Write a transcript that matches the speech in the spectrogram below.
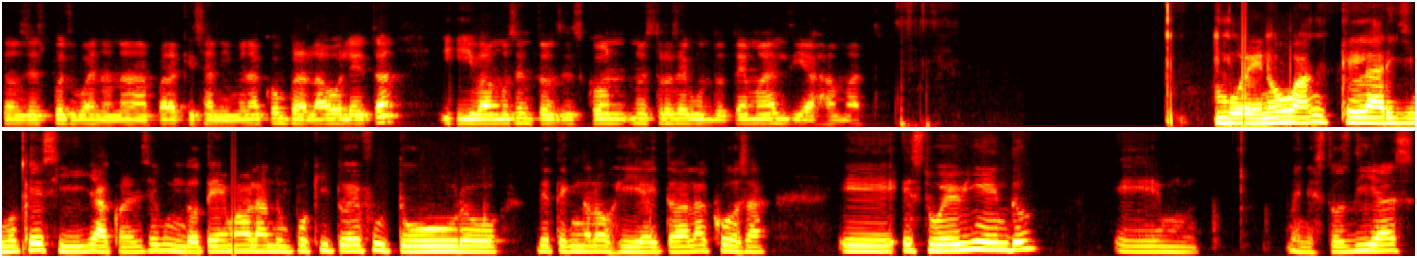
Entonces, pues bueno, nada, para que se animen a comprar la boleta y vamos entonces con nuestro segundo tema del día, Hamad. Bueno, Juan, clarísimo que sí, ya con el segundo tema, hablando un poquito de futuro, de tecnología y toda la cosa, eh, estuve viendo em, en estos días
